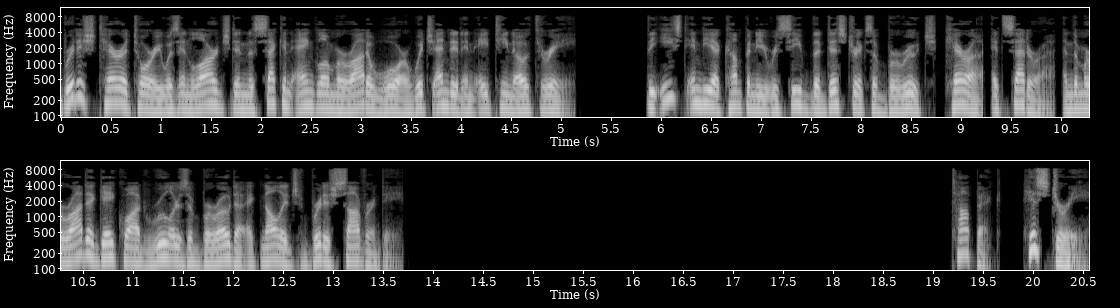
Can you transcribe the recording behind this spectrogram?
British territory was enlarged in the Second Anglo-Maratha War which ended in 1803. The East India Company received the districts of Bharuch, Kheda, etc., and the Maratha Gaikwad rulers of Baroda acknowledged British sovereignty. History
